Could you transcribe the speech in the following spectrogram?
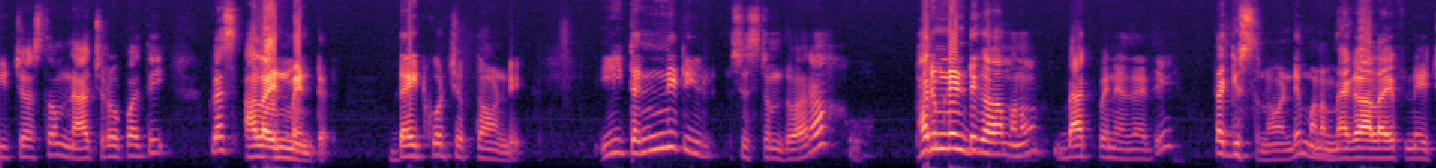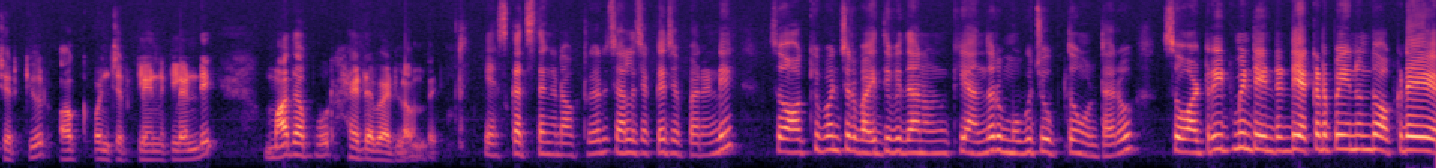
యూజ్ చేస్తాం. న్యాచురోపతి ప్లస్ అలైన్మెంట్ డైట్ కూడా చెప్తామండి. వీటన్నిటి సిస్టమ్ ద్వారా పర్మనెంట్గా మనం బ్యాక్ పెయిన్ అనేది తగ్గిస్తున్నామండి. మన mega life nature cure acupuncture క్లినిక్లు అండి మాదాపూర్ హైదరాబాద్లో ఉంది. ఎస్ ఖచ్చితంగా డాక్టర్ గారు చాలా చక్కగా చెప్పారండి. సో ఆక్యుపంచర్ వైద్య విధానానికి అందరూ మొగ్గు చూపుతూ ఉంటారు. సో ఆ ట్రీట్మెంట్ ఏంటంటే ఎక్కడ పెయిన్ ఉందో అక్కడే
